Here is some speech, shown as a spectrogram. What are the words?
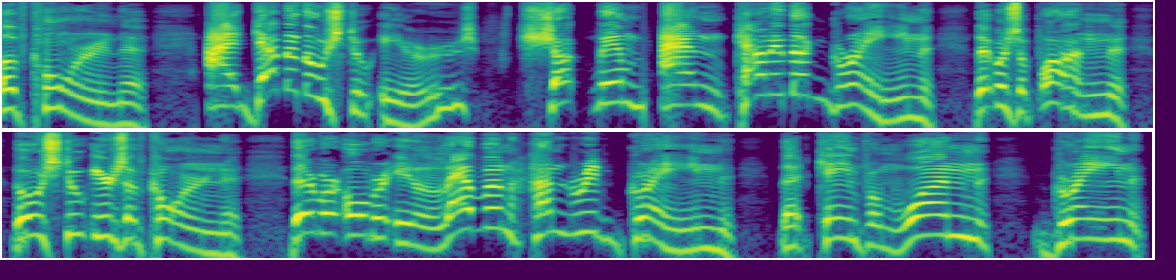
of corn. I gathered those two ears, shook them, and counted the grain that was upon those two ears of corn. There were over 1,100 grain that came from one grain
